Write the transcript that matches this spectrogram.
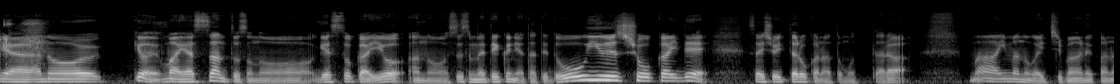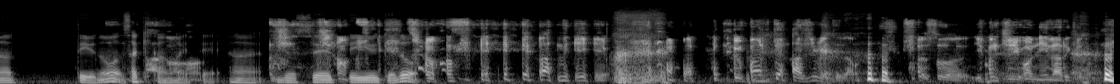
いやあの今日まあやすさんとそのゲスト会をあの進めていくにあたってどういう紹介で最初言ったろうかなと思ったらまあ今のが一番あれかなっていうのをさっき考えて、はい、女性って言うけど女性はねえよ。生まれて初めてだもんそうそう44になるけど。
